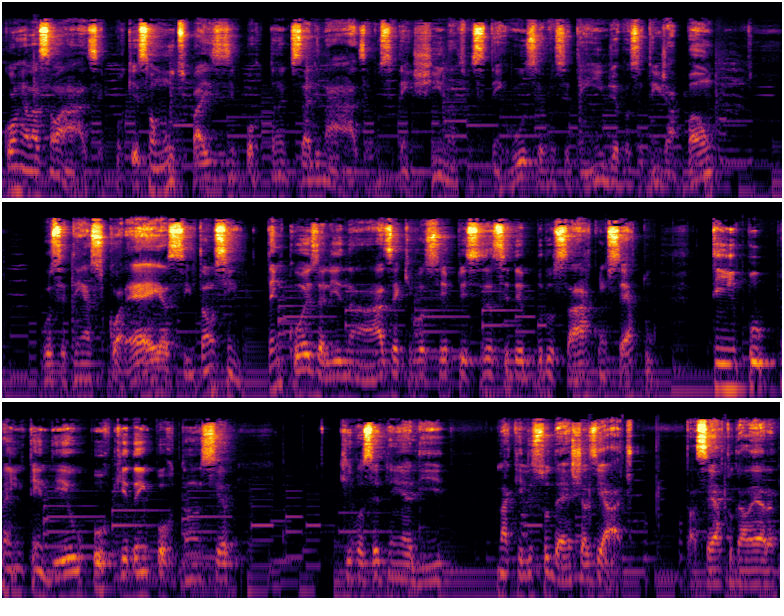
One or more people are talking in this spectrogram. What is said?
com relação à Ásia, porque são muitos países importantes ali na Ásia. Você tem China, você tem Rússia, você tem Índia, você tem Japão, você tem as Coreias. Então, assim, tem coisa ali na Ásia que você precisa se debruçar com certo tempo para entender o porquê da importância que você tem ali naquele Sudeste Asiático. Tá certo, galera?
